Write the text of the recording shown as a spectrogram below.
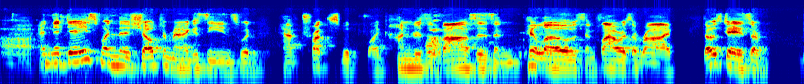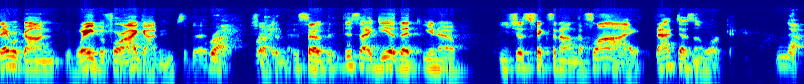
Uh, And the days when the shelter magazines would have trucks with like hundreds Oh. of vases and pillows and flowers arrive, those days are they were gone way before I got into the right, shelter. right. So th- this idea that you know you just fix it on the fly that doesn't work. No,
